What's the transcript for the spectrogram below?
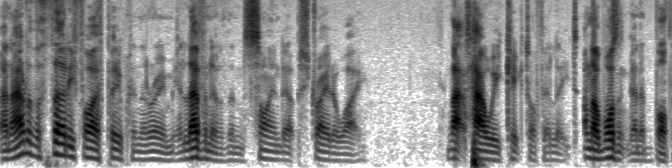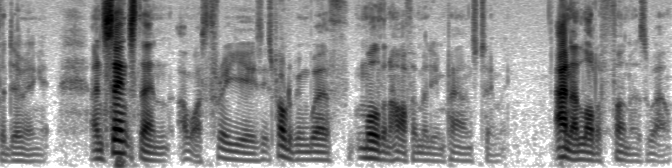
and out of the 35 people in the room, 11 of them signed up straight away. That's how we kicked off Elite, and I wasn't going to bother doing it. And since then, I was three years. It's probably been worth more than half a million pounds to me, and a lot of fun as well.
